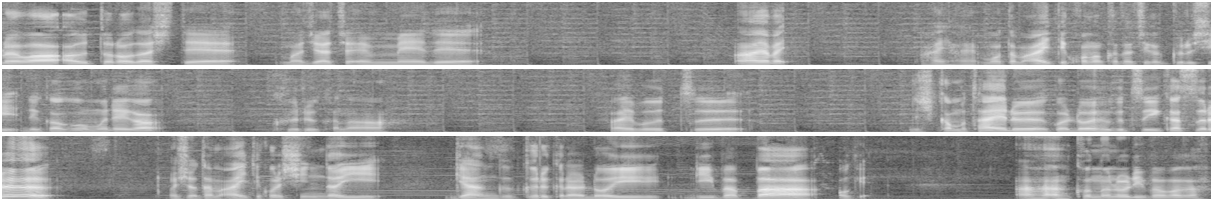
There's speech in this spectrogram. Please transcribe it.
れはアウトロー出して、マジアチャ延命で、あーやばい。はいはい。もう多分相手この形が苦しい。で、ガゴムレが来るかな。5打つ。で、しかも耐える。これロイフグ追加する。よいしょ、多分相手これしんどい。ギャング来るからロイリババー、オッケー。ああ、このロリババが、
